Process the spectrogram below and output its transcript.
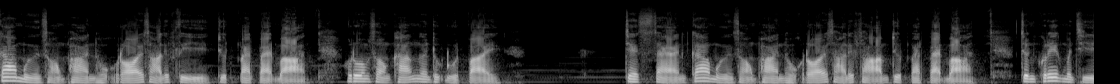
92,634.88 บาท รวม 2 ครั้งเงินถูกดูดไป 792,633.88 บาท จนเกลี้ยงบัญชี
